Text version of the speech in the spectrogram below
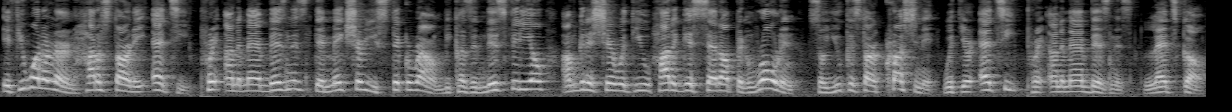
If you want to learn how to start a Etsy print on demand business, then make sure you stick around because in this video, I'm going to share with you how to get set up and rolling so you can start crushing it with your Etsy print on demand business. Let's go.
